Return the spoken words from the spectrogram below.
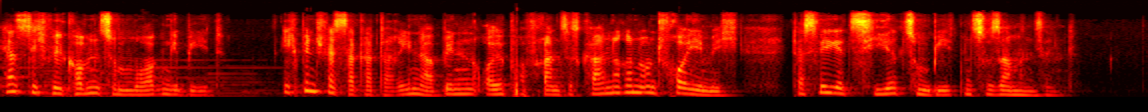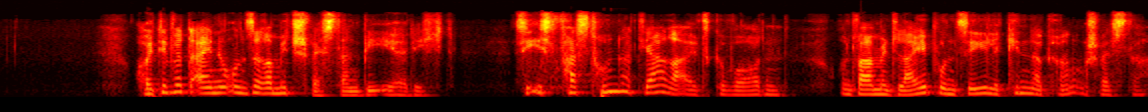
Herzlich willkommen zum Morgengebet. Ich bin Schwester Katharina, bin Olper Franziskanerin und freue mich, dass wir jetzt hier zum Beten zusammen sind. Heute wird eine unserer Mitschwestern beerdigt. Sie ist fast 100 Jahre alt geworden und war mit Leib und Seele Kinderkrankenschwester.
